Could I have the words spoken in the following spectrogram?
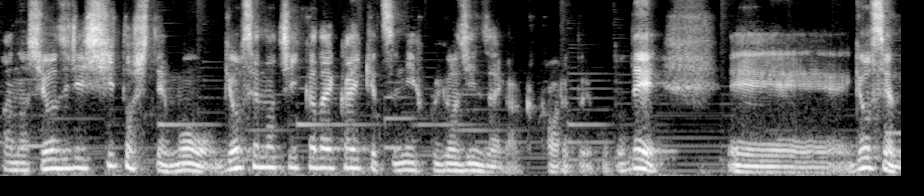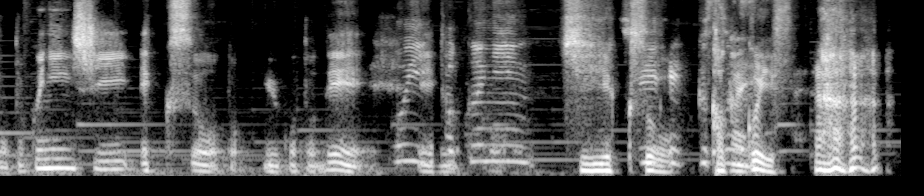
あの塩尻市としても行政の地域課題解決に副業人材が関わるということで、えー行政の特任 CXO ということで、えー特任 CXO。かっこいいですね。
